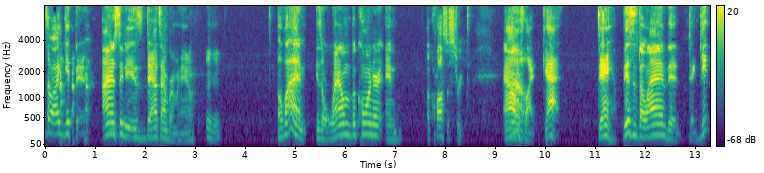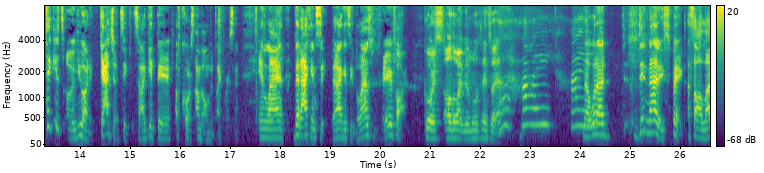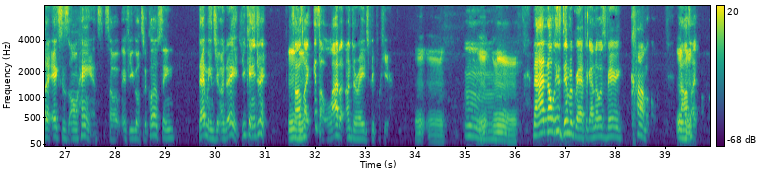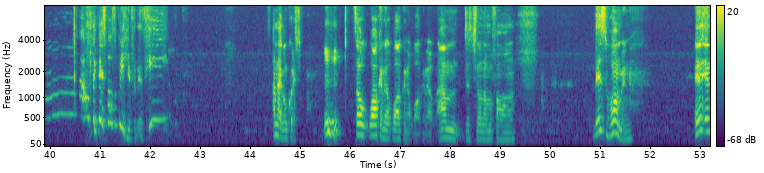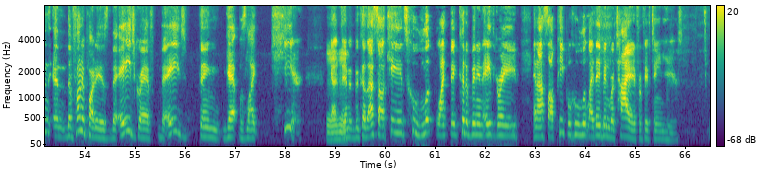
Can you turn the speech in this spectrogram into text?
So I get there. Iron City is downtown Birmingham. Mhm. The line is around the corner and across the street. And I was like, God damn, this is the line that to get tickets, or if you already got your ticket. So I get there. Of course, I'm the only black person in line that I can see. That I can see. The line's very far. Of course, all the white men looking at us like, ah, hi, hi. Now, what I d- did not expect, I saw a lot of X's on hands. So if you go to the club scene, that means you're underage. You can't drink. So I was Mhm. like, it's a lot of underage people here. Mm-mm. Mm. Mm-mm. Now I know his demographic. I know it's very comical. But I was Mhm. like, "Mm, I don't think they're supposed to be here for this. He, I'm not gonna question. Mhm. So walking up, walking up, walking up. I'm just chilling on my phone. This woman, and, and and the funny part is the age graph, the age thing gap was like here. God Mhm. damn it, because I saw kids who looked like they could have been in eighth grade, and I saw people who looked like they've been retired for 15 years.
